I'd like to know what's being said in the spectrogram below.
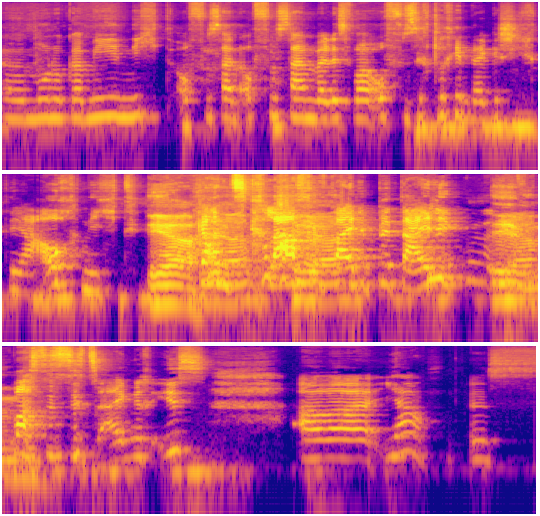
äh, Monogamie, nicht offen sein, offen sein, weil das war offensichtlich in der Geschichte ja auch nicht Ja, ganz Ja, klar für ja. beide Beteiligten, was das jetzt eigentlich ist. Aber ja, es.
